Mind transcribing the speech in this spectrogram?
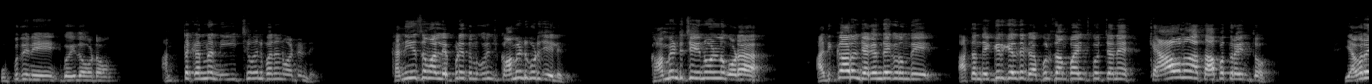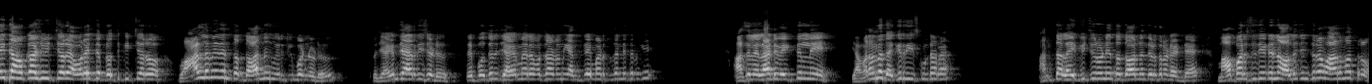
ఉప్పు తిని గొయ్యి అంతకన్నా నీచమైన పని అనమాట అండి కనీసం వాళ్ళు ఎప్పుడైతే తన గురించి కామెంట్ కూడా చేయలేదు. కామెంట్ చేయని వాళ్ళని కూడా అధికారం జగన్ దగ్గర ఉంది అతని దగ్గరికి వెళ్తే డబ్బులు సంపాదించుకోవచ్చనే కేవలం ఆ తాపత్రయంతో. ఎవరైతే అవకాశం ఇచ్చారో ఎవరైతే బ్రతికిచ్చారో వాళ్ళ మీద ఇంత దారుణంగా విరిచిపడినాడు ఇప్పుడు జగన్ చేరదీశాడు రేపు పొద్దున్న జగన్ మీద ఎవరు ఎంత టైం పడుతుందండి ఇతనికి? అసలు ఇలాంటి వ్యక్తుల్ని ఎవరన్నా దగ్గర తీసుకుంటారా? అంత లైఫ్ ఇచ్చిన ఇంత దారుణం తిడుతున్నాడంటే మా పరిస్థితి ఏంటని ఆలోచించడం వాళ్ళు మాత్రం.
